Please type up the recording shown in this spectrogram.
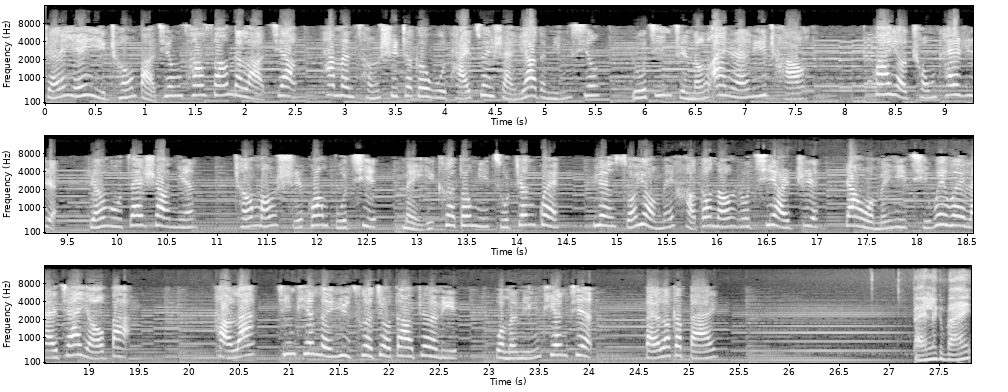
转眼已成饱经沧桑的老将。他们曾是这个舞台最闪耀的明星，如今只能黯然离场。花有重开日，人无再少年。承蒙时光不弃，每一刻都弥足珍贵。愿所有美好都能如期而至，让我们一起为未来加油吧。好啦。今天的预测就到这里，我们明天见，拜了个拜，拜了个拜，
